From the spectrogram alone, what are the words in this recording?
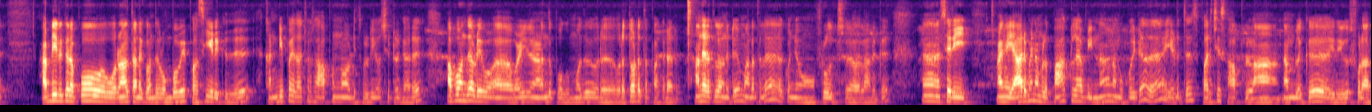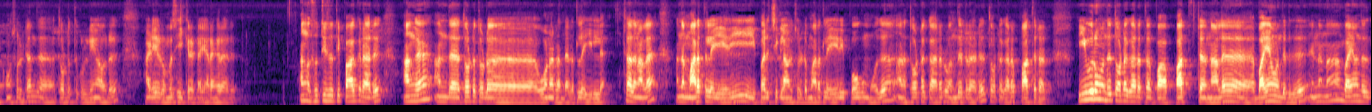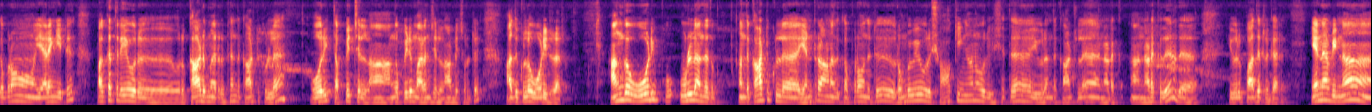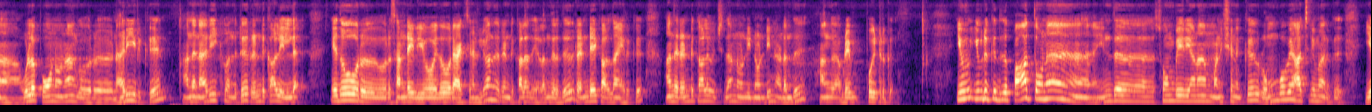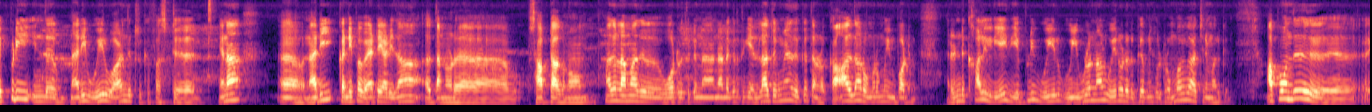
அப்படி இருக்கிறப்போ ஒரு நாள் தனக்கு வந்து ரொம்பவே பசி எடுக்குது. கண்டிப்பாக ஏதாச்சும் சாப்பிட்ணும் அப்படின்னு சொல்லி யோசிச்சுட்டு இருக்காரு அப்போ வந்து அப்படியே வழியில் நடந்து போகும்போது ஒரு ஒரு தோட்டத்தை பார்க்குறாரு. அந்த இடத்துல வந்துட்டு மரத்தில் கொஞ்சம் ஃப்ரூட்ஸ் அதெல்லாம் இருக்குது சரி அங்கே யாருமே நம்மளை பார்க்கல அப்படின்னா நம்ம போயிட்டு அதை எடுத்து பறித்து சாப்பிட்லாம். நம்மளுக்கு இது யூஸ்ஃபுல்லாக இருக்கும்னு சொல்லிட்டு அந்த தோட்டத்துக்குள்ளேயும் அவர் அப்படியே ரொம்ப சீக்கிரட்டாக இறங்குறாரு. அங்கே சுற்றி சுற்றி பார்க்குறாரு அங்கே அந்த தோட்டத்தோட ஓனர் அந்த இடத்துல இல்லை. ஸோ அதனால் அந்த மரத்தில் ஏறி பறிச்சிக்கலாம்னு சொல்லிட்டு மரத்தில் ஏறி போகும்போது அந்த தோட்டக்காரர் வந்துடுறாரு. தோட்டக்காரர் பார்த்துறாரு இவரும் வந்து தோட்டக்காரத்தை பா பார்த்துட்டதுனால பயம் வந்துடுது. என்னென்னா பயம் வந்ததுக்கப்புறம் இறங்கிட்டு பக்கத்துலேயே ஒரு ஒரு காடு மாதிரி இருக்குது அந்த காட்டுக்குள்ளே ஓடி தப்பிச்சிடலாம். அங்கே போயிட்டு மறைஞ்சிடலாம் அப்படின்னு சொல்லிட்டு அதுக்குள்ளே ஓடிடுறாரு. அங்கே ஓடி போ உள்ள அந்த அந்த காட்டுக்குள்ளே என்ட்ரு ஆனதுக்கப்புறம் வந்துட்டு ரொம்பவே ஒரு ஷாக்கிங்கான ஒரு விஷயத்த இவர் அந்த காட்டில் நடக்க நடக்குது. அதை இவர் பார்த்துட்ருக்காரு. என்ன அப்படின்னா உள்ளே போனோன்னா அங்கே ஒரு நரி இருக்குது அந்த நரிக்கு வந்துட்டு ரெண்டு கால் இல்லை. ஏதோ ஒரு ஒரு சண்டையிலையோ ஏதோ ஒரு ஆக்சிடென்ட்லையோ அந்த ரெண்டு கால் அது இழந்துருது. ரெண்டே கால் தான் இருக்குது அந்த ரெண்டு காலை வச்சு தான் நொண்டி நொண்டி நடந்து அங்கே அப்படியே போயிட்டுருக்கு இவ் இவருக்கு இது பார்த்தோன்னே இந்த சோம்பேறியான மனுஷனுக்கு ரொம்பவே ஆச்சரியமாக இருக்குது எப்படி இந்த நரி உயிர் வாழ்ந்துட்டுருக்கு ஃபஸ்ட்டு ஏன்னா நரி கண்டிப்பாக வேட்டையாடி தான் அது தன்னோட சாப்பிட்டாகணும். அதுவும் இல்லாமல் அது ஓடுறதுக்கு ந நடக்கிறதுக்கு எல்லாத்துக்குமே அதுக்கு தன்னோட கால் தான் ரொம்ப ரொம்ப இம்பார்ட்டன்ட் ரெண்டு கால் இல்லையே இது எப்படி உயிர் இவ்வளோ நாள் உயிரோடு இருக்குது அப்படின்னு சொல்லிட்டு ரொம்பவே ஆச்சரியமாக இருக்குது அப்போது வந்து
